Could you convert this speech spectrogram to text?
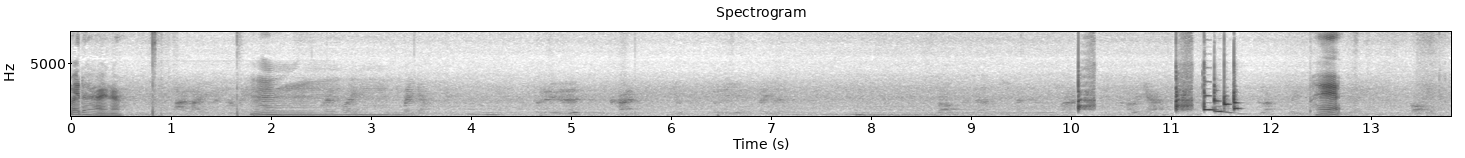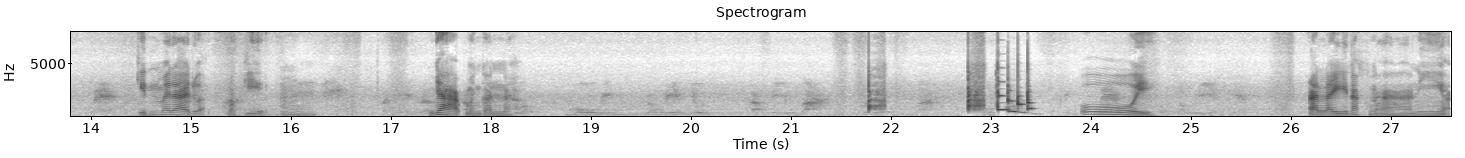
ไม่ได้นะ แพ้ กินไม่ได้ด้วย เมื่อกี้ อืม ยากเหมือนกันนะโอ้ย อะไรนักหนาเนี่ย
